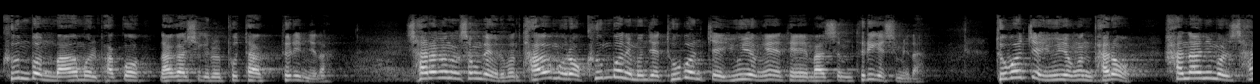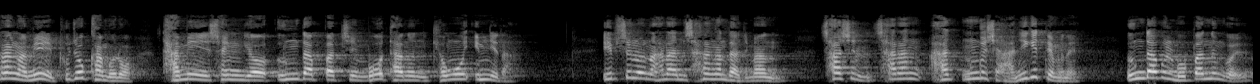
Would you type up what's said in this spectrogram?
근본 마음을 받고 나가시기를 부탁드립니다. 사랑하는 성도 여러분, 다음으로 근본의 문제 두 번째 유형에 대해 말씀드리겠습니다. 두 번째 유형은 바로 하나님을 사랑함이 부족함으로 담이 생겨 응답받지 못하는 경우입니다. 입술로는 하나님 사랑한다지만 사실 사랑하는 것이 아니기 때문에 응답을 못 받는 거예요.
